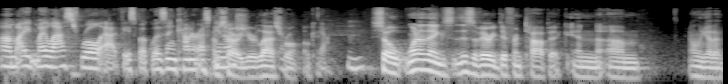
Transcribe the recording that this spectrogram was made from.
Um, I, my last role at Facebook was in counter I'm espionage. sorry, your last role, okay. Yeah. So one of the things, this is a very different topic, and um, I only got a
